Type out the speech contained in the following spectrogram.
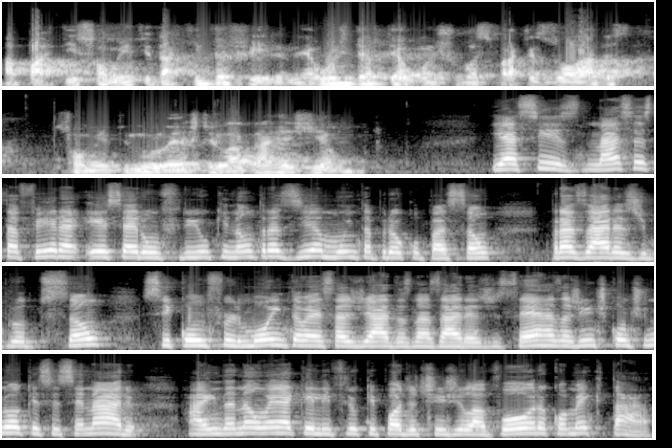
a partir somente da quinta-feira, né? Hoje deve ter algumas chuvas fracas isoladas somente no leste lá da região. E Assis, na sexta-feira, esse era um frio que não trazia muita preocupação para as áreas de produção. Se confirmou, então, essas geadas nas áreas de serras. A gente continua com esse cenário? Ainda não é aquele frio que pode atingir lavoura? Como é que está?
